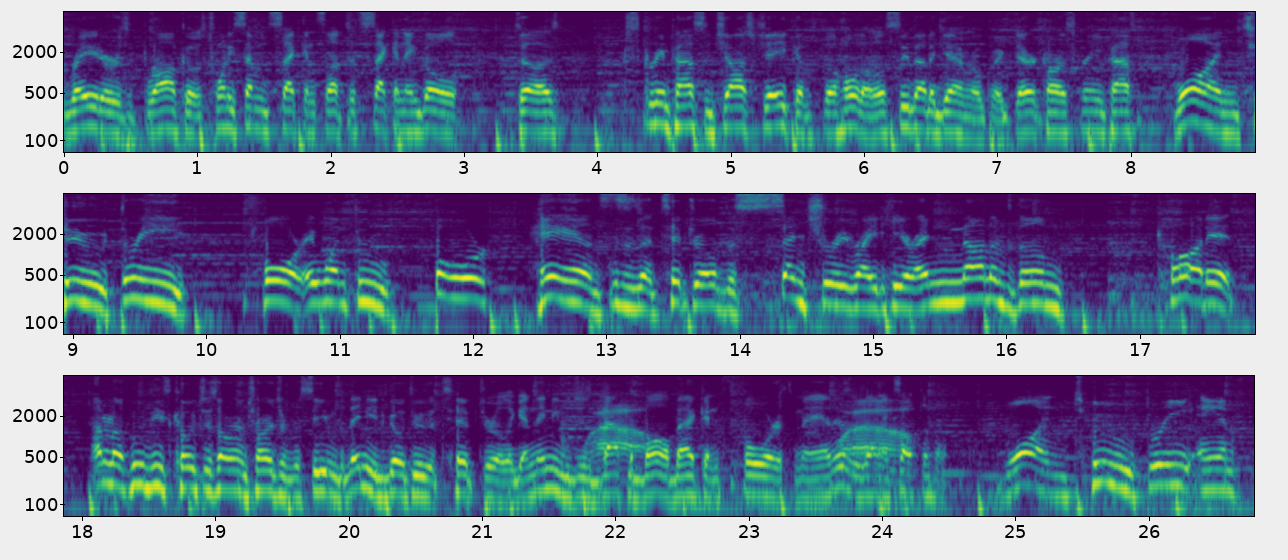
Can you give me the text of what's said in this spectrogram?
Raiders, Broncos. 27 seconds left. It's second and goal. To screen pass to Josh Jacobs. But hold on, let's see that again real quick. Derek Carr screen pass. One, two, three, four. It went through four hands. This is a tip drill of the century right here, and none of them caught it. I don't know who these coaches are in charge of receiving, but they need to go through the tip drill again. They need to just wow. bat the ball back and forth, man. This wow. is unacceptable. One, two, three, and four.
